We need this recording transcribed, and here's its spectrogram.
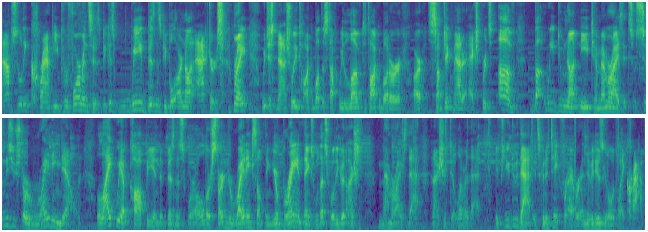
absolutely crappy performances because we business people are not actors, right? We just naturally talk about the stuff we love to talk about or are subject matter experts of, but we do not need to memorize it. So as soon as you start writing down, like we have copy in the business world or starting to writing something, your brain thinks, well, that's really good. I should memorize that and I should deliver that. If you do that, it's gonna take forever and the video is gonna look like crap.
